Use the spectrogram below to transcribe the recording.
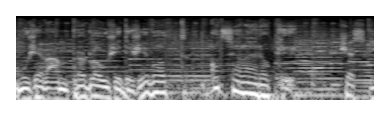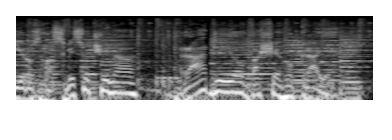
Může vám prodloužit život o celé roky. Český rozhlas Vysočina, rádio vašeho kraje.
